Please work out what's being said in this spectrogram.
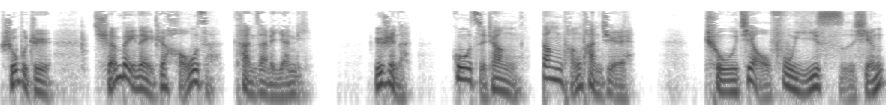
殊不知全被那只猴子看在了眼里。于是呢，郭子章当堂判决，处教夫以死刑。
